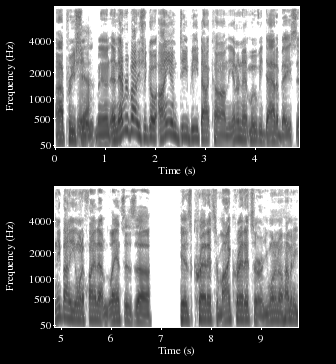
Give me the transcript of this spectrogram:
I appreciate Yeah. it, man. And everybody should go imdb.com, the Internet Movie Database. Anybody you want to find out Lance's uh his credits or my credits, or you want to know how many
